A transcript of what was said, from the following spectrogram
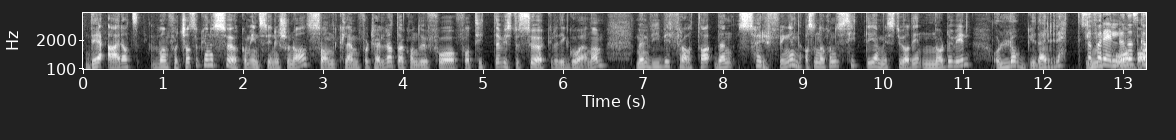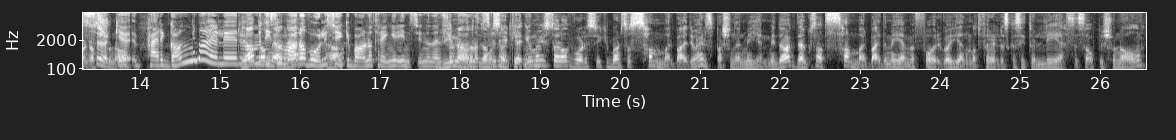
det er at man fortsatt skal kunne søke om innsyn i journal, sånn Klem forteller, at da kan du få, få titte hvis du søker og de går gjennom. Men vi vil frata den surfingen. Altså nå kan du sitte hjemme i stua di når du vil og logge deg rett inn på barnas journal. Så foreldrene skal søke journal. per gang, da? Eller Ja, hva med da de som har alvorlig alvorlig ja. syke barn og trenger innsyn i den Vi journalen må snakke. Jo, men Hvis du har alvorlig syke barn, så samarbeider jo helsepersonell med hjemmet i dag. Det er jo ikke sånn at samarbeidet med hjemmet foregår gjennom at foreldre skal sitte og lese seg opp i journalen.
